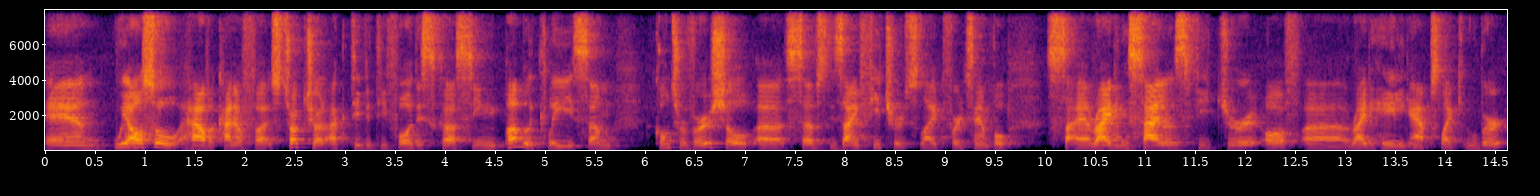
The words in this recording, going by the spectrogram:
And we also have a kind of uh, structured activity for discussing publicly some controversial uh, service design features, like for example, si uh, riding silence feature of uh, ride-hailing apps like Uber.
